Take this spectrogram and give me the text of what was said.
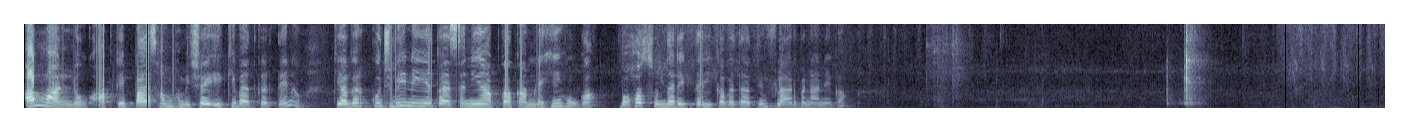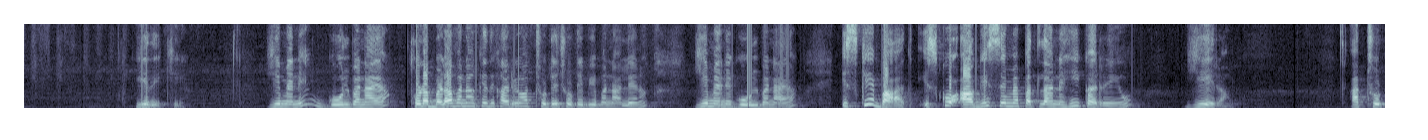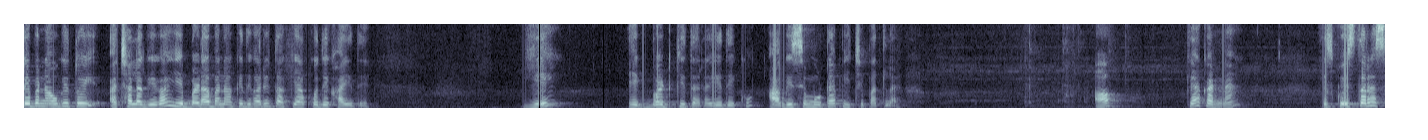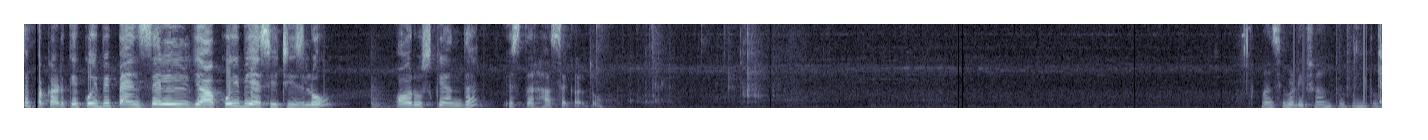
अब मान लो, आपके पास हम हमेशा एक ही बात करते हैं ना, कि अगर कुछ भी नहीं है तो ऐसा नहीं है, आपका काम नहीं होगा। बहुत सुंदर एक तरीका बताती हूँ फ्लावर बनाने का। ये देखिए ये मैंने गोल बनाया। थोड़ा बड़ा बना के दिखा रही हूँ, आप छोटे छोटे भी बना लेना। ये मैंने गोल बनाया। इसके बाद इसको आगे से मैं पतला नहीं कर रही हूँ। ये रहा। आप छोटे बनाओगे तो अच्छा लगेगा। ये बड़ा बना के दिखा रही हूँ ताकि आपको दिखाई दे। ये एक बर्ड की तरह, ये देखो, आगे से मोटा, पीछे पतला है। अब क्या करना है? इसको इस तरह से पकड़ के कोई भी पेंसिल या कोई भी ऐसी चीज़ लो और उसके अंदर इस तरह से कर दो। मन से बड़ी शांत हो तुम तो।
